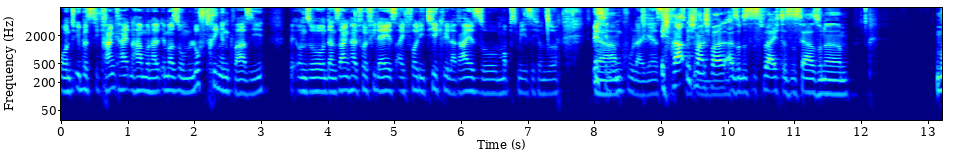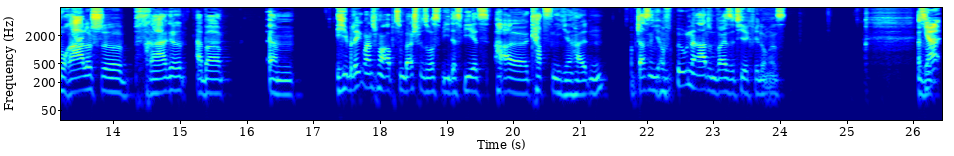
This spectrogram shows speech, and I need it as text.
Und übelst die Krankheiten haben und halt immer so um Luft ringen quasi. Und so, und dann sagen halt voll viele, ey, ist eigentlich voll die Tierquälerei, so Mopsmäßig und so. Bisschen Ja. uncool, I guess. Ich frage mich So, manchmal, also das ist vielleicht, das ist ja so eine moralische Frage, aber ähm, ich überlege manchmal, ob zum Beispiel sowas wie, dass wir jetzt äh, Katzen hier halten, ob das nicht Mhm. auf irgendeine Art und Weise Tierquälung ist. Also, ja,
